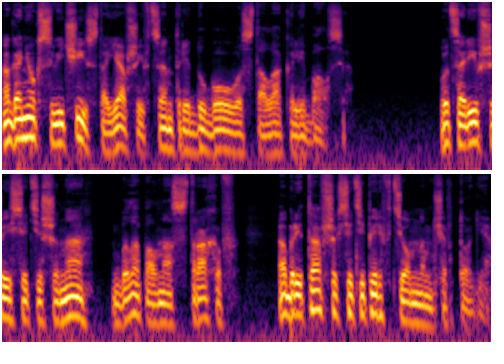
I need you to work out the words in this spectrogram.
Огонек свечи, стоявший в центре дубового стола, колебался. Воцарившаяся тишина была полна страхов, обретавшихся теперь в темном чертоге.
